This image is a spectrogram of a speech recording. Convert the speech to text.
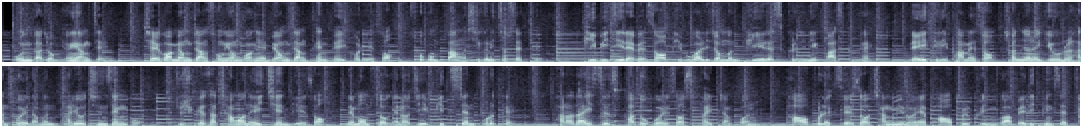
온가족 영양제, 제과 명장 송영광의 명장텐 베이커리에서 소금빵 시그니처 세트, BBG 랩에서 피부관리 전문 BLS 클리닉 마스크팩, 네이트리팜에서 천년의 기운을 한 포에 담은 발효 진생고 주식회사 창원 H&B에서 내 몸속 에너지 비트젠 포르테 파라다이스 스파 도고에서 스파 입장권 파워풀 엑스에서 장민호의 파워풀 크림과 메디핑 세트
